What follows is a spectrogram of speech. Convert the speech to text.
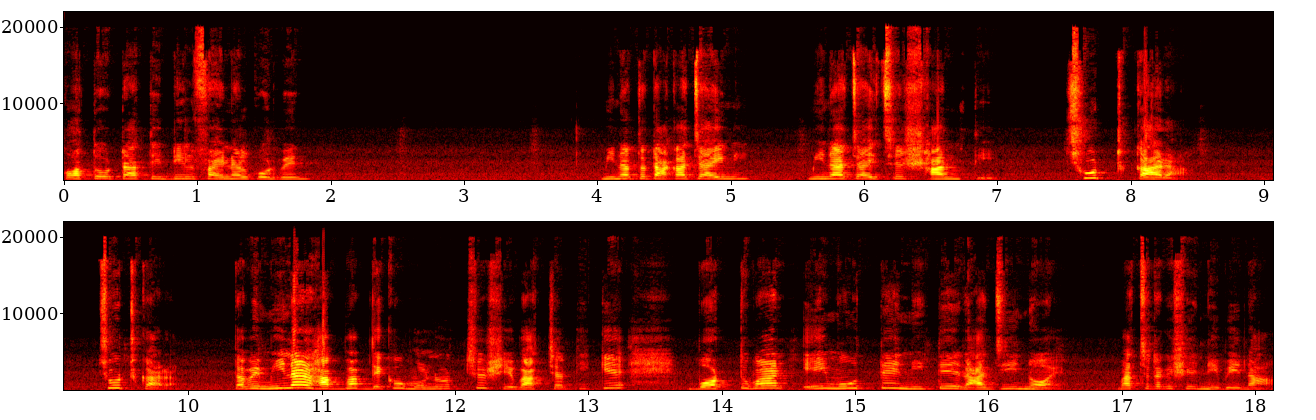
কতটাতে ডিল ফাইনাল করবেন। মিনা তো টাকা চাইনি। মিনা চাইছে শান্তি। ছুটকারা। ছুটকারা। তবে মিনার হাবভাব দেখেও মনে হচ্ছে সে বাচ্চাটিকে বর্তমান এই মুহূর্তে নিতে রাজি নয়। বাচ্চাটাকে সে নেবে না।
